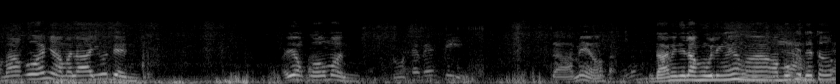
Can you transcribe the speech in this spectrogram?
Makakuha niya, malayo din. Ayun, common. 270. Dami, oh. Dami nilang huli ngayon, mga kabukid. Ito, oh.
